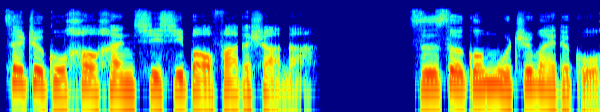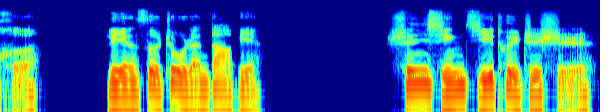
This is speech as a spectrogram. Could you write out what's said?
在这股浩瀚气息爆发的刹那，紫色光幕之外的古河脸色骤然大变，身形急退之时，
